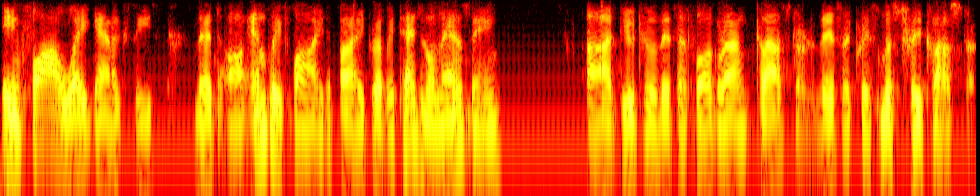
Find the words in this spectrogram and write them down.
in faraway galaxies that are amplified by gravitational lensing uh, due to this uh, foreground cluster, this Christmas tree cluster.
